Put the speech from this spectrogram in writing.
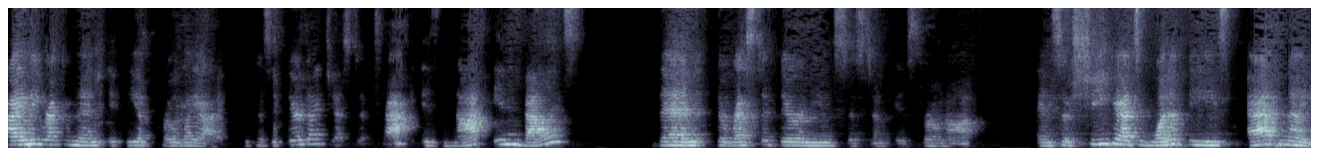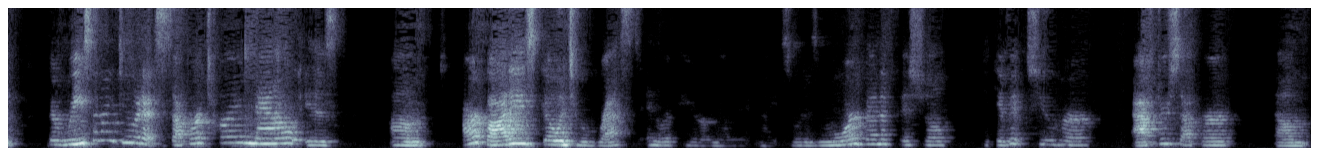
highly recommend it be a probiotic because if their digestive tract is not in balance, then the rest of their immune system is thrown off. And so she gets one of these at night the reason I do it at supper time now is um, our bodies go into rest and repair mode at night. So it is more beneficial to give it to her after supper, um,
